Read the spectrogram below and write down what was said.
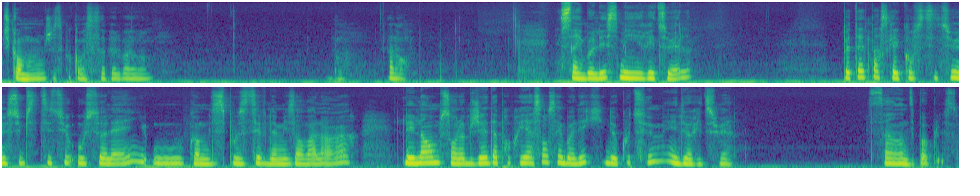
Je, comme, sais pas comment ça s'appelle, par exemple. Bon. Alors. Symbolisme et rituel. Peut-être parce qu'elles constituent un substitut au soleil ou comme dispositif de mise en valeur, les lampes sont l'objet d'appropriation symbolique, de coutumes et de rituels. Ça en dit pas plus.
